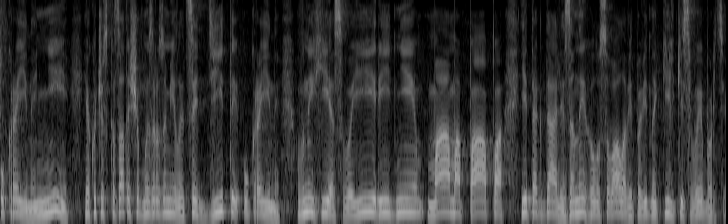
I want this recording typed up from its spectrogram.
України. Ні. Я хочу сказати, щоб ми зрозуміли, це діти України. В них є свої рідні, мама, папа і так далі. За них голосувала відповідна кількість виборців.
